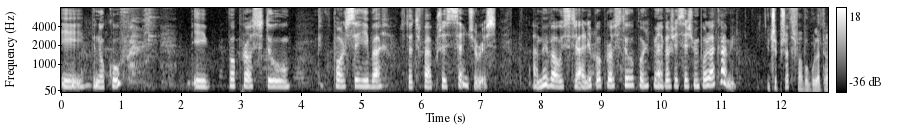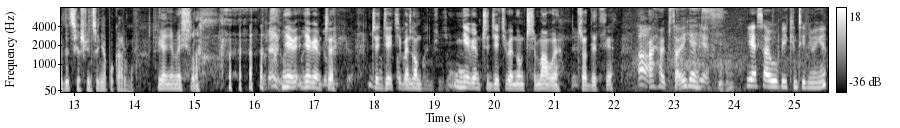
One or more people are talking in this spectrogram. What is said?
i wnuków. I po prostu w Polsce chyba to trwa przez centuries. A my w Australii po prostu, ponieważ jesteśmy Polakami. I czy przetrwa w ogóle tradycja święcenia pokarmów? Ja nie myślę. Nie, nie wiem, czy, czy dzieci będą. Nie wiem, czy dzieci będą trzymały tradycję. I hope so, yes. Yes, yes I will be continuing it.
